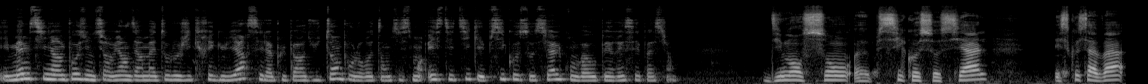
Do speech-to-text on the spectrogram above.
et même s'il impose une surveillance dermatologique régulière, c'est la plupart du temps pour le retentissement esthétique et psychosocial qu'on va opérer ces patients. Dimension euh, psychosociale, est-ce que ça va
